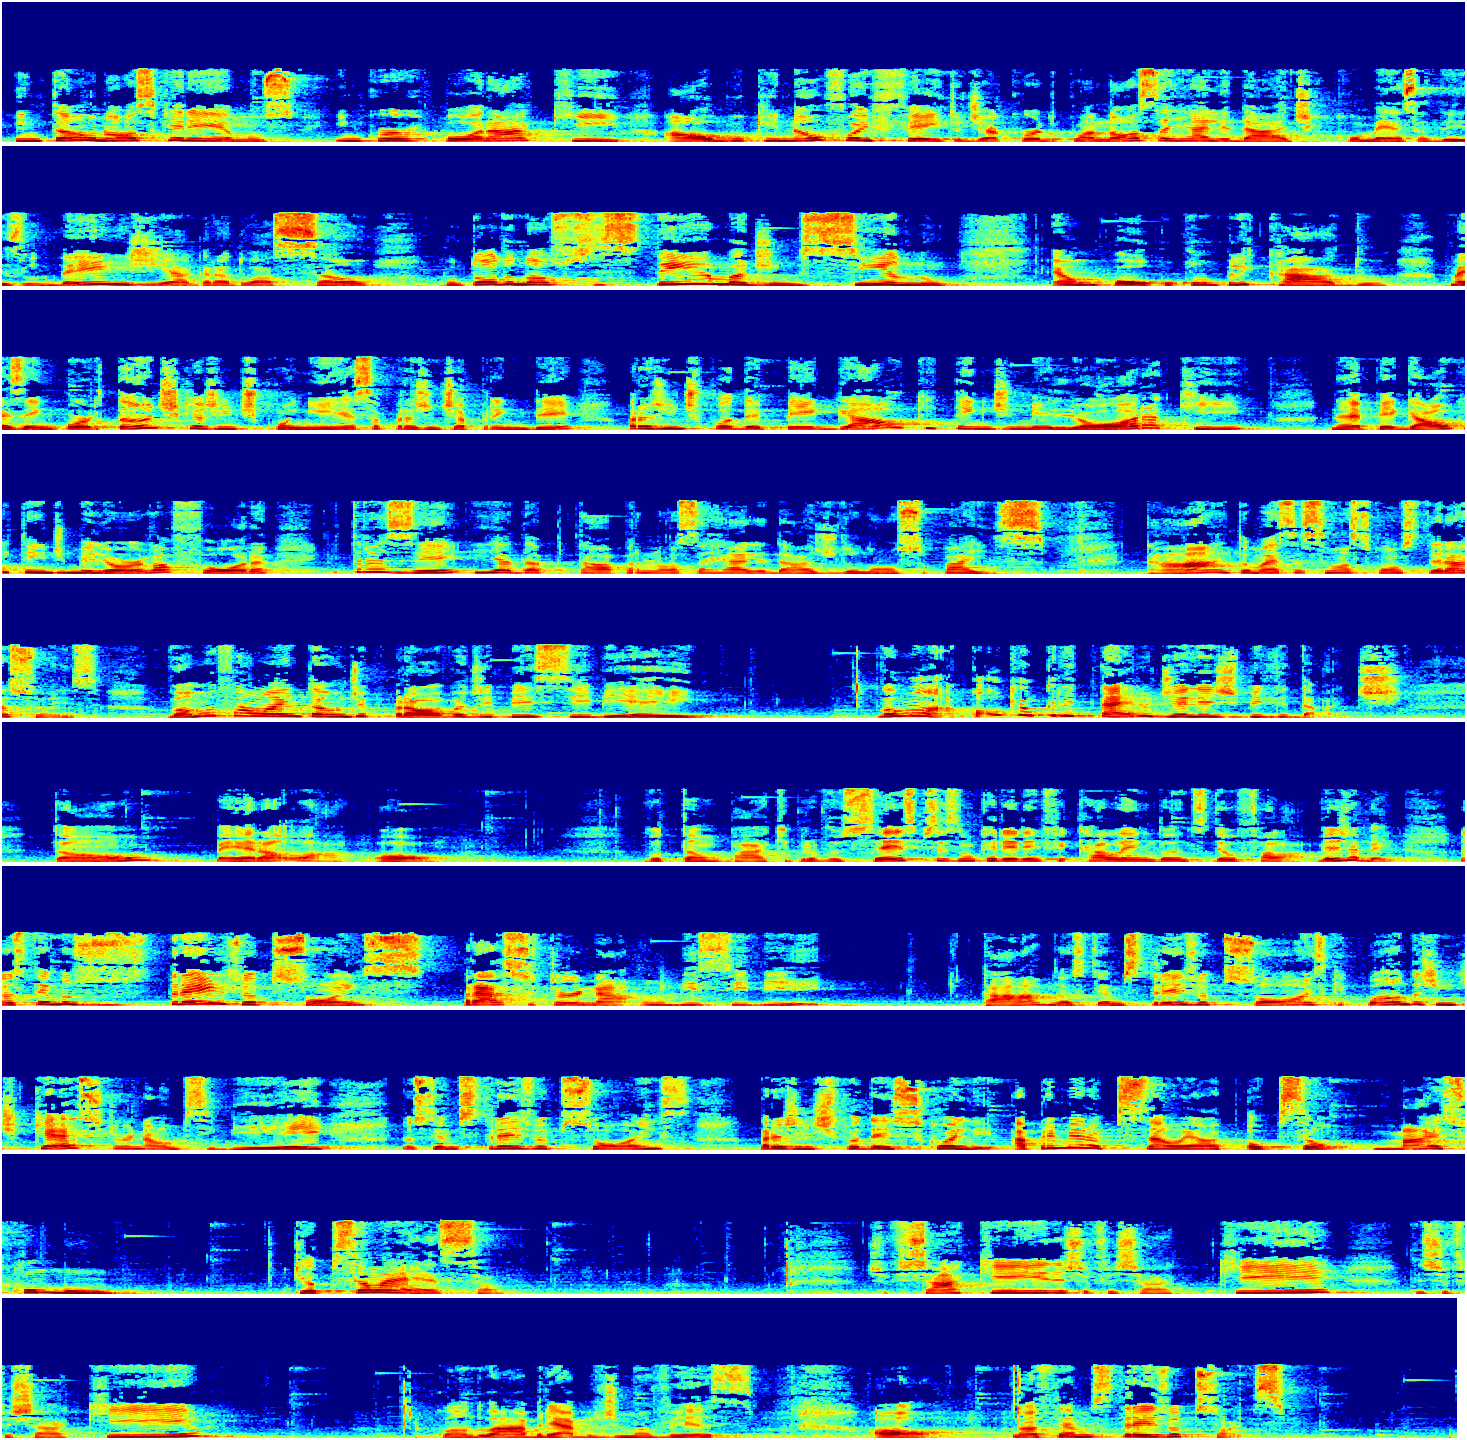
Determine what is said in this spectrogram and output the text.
Então, nós queremos incorporar aqui algo que não foi feito de acordo com a nossa realidade, que começa desde, desde a graduação, com todo o nosso sistema de ensino é um pouco complicado, mas é importante que a gente conheça para a gente aprender, para a gente poder pegar o que tem de melhor aqui, né? Pegar o que tem de melhor lá fora trazer e adaptar para nossa realidade do nosso país. Tá? Então essas são as considerações. Vamos falar então de prova de BCBA. Vamos lá. Qual que é o critério de elegibilidade? Então, pera lá, ó. Vou tampar aqui para vocês, para vocês não quererem ficar lendo antes de eu falar. Veja bem, nós temos três opções para se tornar um BCBA. Tá? Nós temos três opções que quando a gente quer se tornar um PCBA, nós temos três opções para a gente poder escolher. A primeira opção é a opção mais comum. Que opção é essa? Deixa eu fechar aqui, deixa eu fechar aqui, deixa eu fechar aqui. Quando abre, abre de uma vez. Ó, nós temos três opções.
